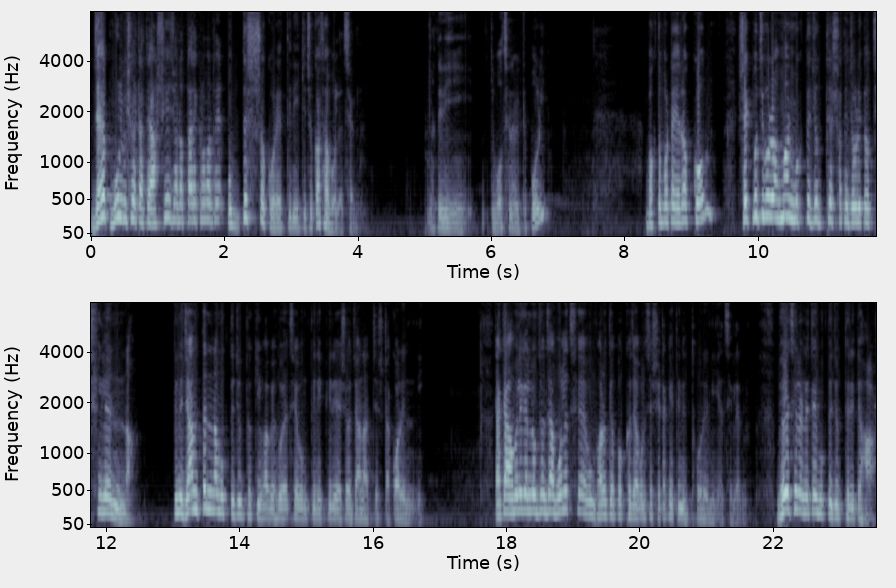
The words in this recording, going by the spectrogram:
যাই হোক, মূল বিষয়টাতে আসি। জনাব তারেক রহমানের উদ্দেশ্য করে তিনি কিছু কথা বলেছেন। তিনি কি বলছেন আমি একটু পড়ি। বক্তব্যটা এরকম, শেখ মুজিবুর রহমান মুক্তিযুদ্ধের সাথে জড়িত ছিলেন না। তিনি জানতেন না মুক্তিযুদ্ধ কীভাবে হয়েছে এবং তিনি ফিরে এসেও জানার চেষ্টা করেননি। তাকে আওয়ামী লীগের লোকজন যা বলেছে এবং ভারতীয় পক্ষ যা বলেছে সেটাকেই তিনি ধরে নিয়েছিলেন। ভেবেছিলেন এটাই মুক্তিযুদ্ধের ইতিহাস।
